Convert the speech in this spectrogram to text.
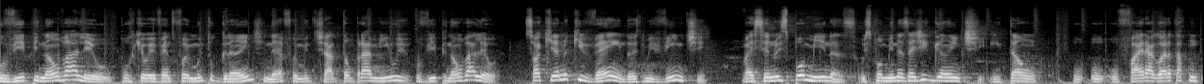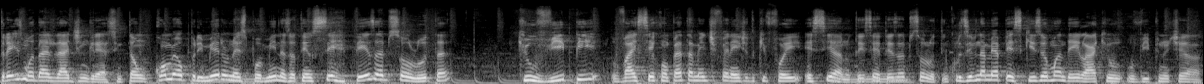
o VIP não valeu. Porque o evento foi muito grande, né? Foi muito chato. Então, pra mim, o, VIP não valeu. Só que ano que vem, 2020, vai ser no Expo Minas. O Expo Minas é gigante. Então. O, o, o Fire agora tá com três modalidades de ingresso. Então, como é o primeiro no Expo Minas, eu tenho certeza absoluta que o VIP vai ser completamente diferente do que foi esse ano, tenho certeza absoluta. Inclusive na minha pesquisa eu mandei lá que o, o VIP não tinha,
